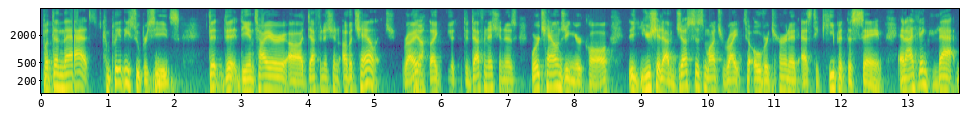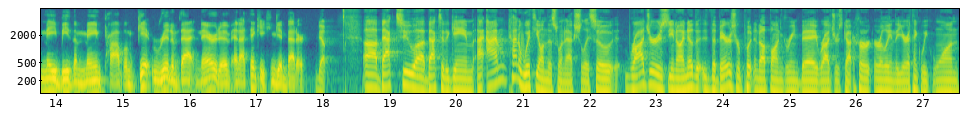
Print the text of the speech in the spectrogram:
but then that completely supersedes the, the, the entire uh, definition of a challenge, right? Yeah. Like the, the, definition is we're challenging your call. You should have just as much right to overturn it as to keep it the same. And I think that may be the main problem. Get rid of that narrative, and I think it can get better. Yep. Uh, back to uh, back to the game. I, am kind of with you on this one actually. So Rodgers, you know, I know that the Bears were putting it up on Green Bay. Rodgers got hurt early in the year. I think week one.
